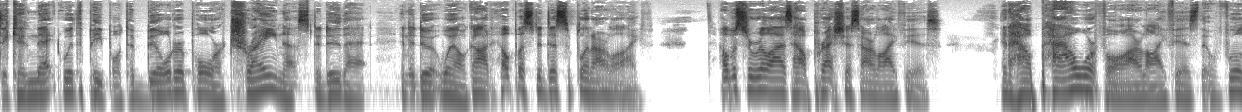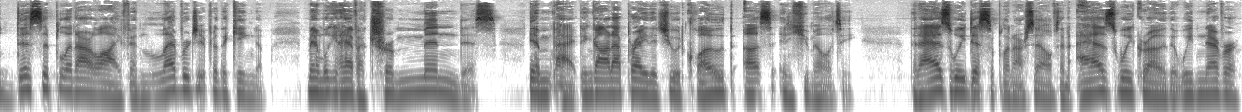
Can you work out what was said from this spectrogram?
to connect with people, to build rapport. Train us to do that and to do it well. God, help us to discipline our life. Help us to realize how precious our life is and how powerful our life is that if we'll discipline our life and leverage it for the kingdom, man, we can have a tremendous impact. And God, I pray that you would clothe us in humility, that as we discipline ourselves and as we grow, that we never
